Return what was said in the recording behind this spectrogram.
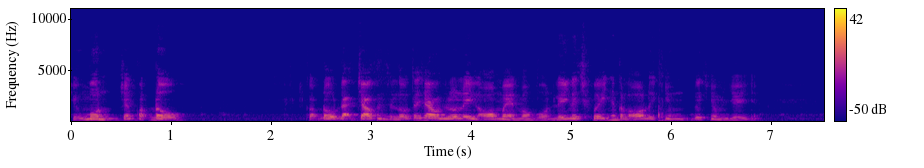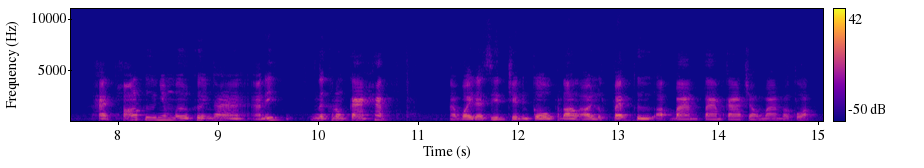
ជាងមុនអញ្ចឹងគាត់ដូរគាត់ដូរដាក់ចៅ Cancelo តែចៅ Cancelo លេងល្អមែនបងប្អូនលេងនៅឆ្វេងហ្នឹងក៏ល្អដូចខ្ញុំដូចខ្ញុំនិយាយហេតុផលគឺខ្ញុំមើលឃើញថាអានេះនៅក្នុងការហាត់អ្វីដែល Zinchenko ផ្ដល់ឲ្យលោកប៉េបគឺអត់បានតាមការចង់បានរបស់គាត់ណា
